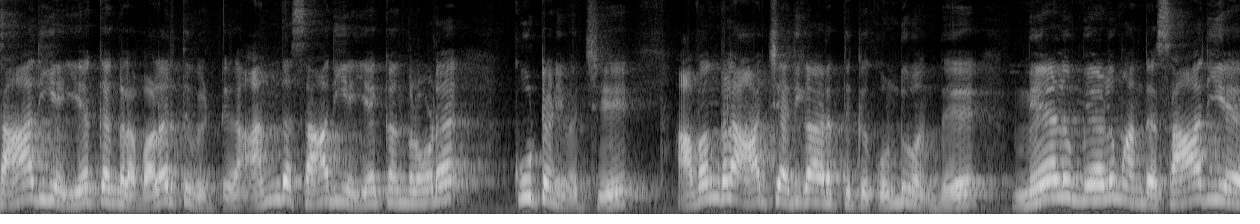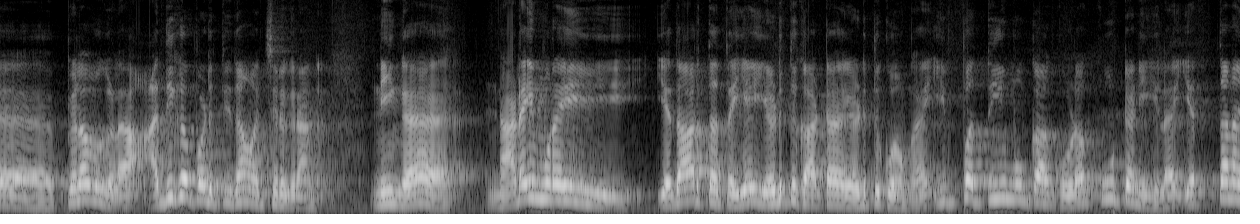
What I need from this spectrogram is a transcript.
சாதிய இயக்கங்களை வளர்த்து விட்டு அந்த சாதிய இயக்கங்களோட கூட்டணி வச்சு அவங்கள ஆட்சி அதிகாரத்துக்கு கொண்டு வந்து மேலும் மேலும் அந்த சாதிய பிளவுகளை அதிகப்படுத்தி தான் வச்சிருக்கிறாங்க. நீங்கள் நடைமுறை யதார்த்தத்தையே எடுத்துக்காட்ட எடுத்துக்கோங்க. இப்போ திமுக கூட கூட்டணியில் எத்தனை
